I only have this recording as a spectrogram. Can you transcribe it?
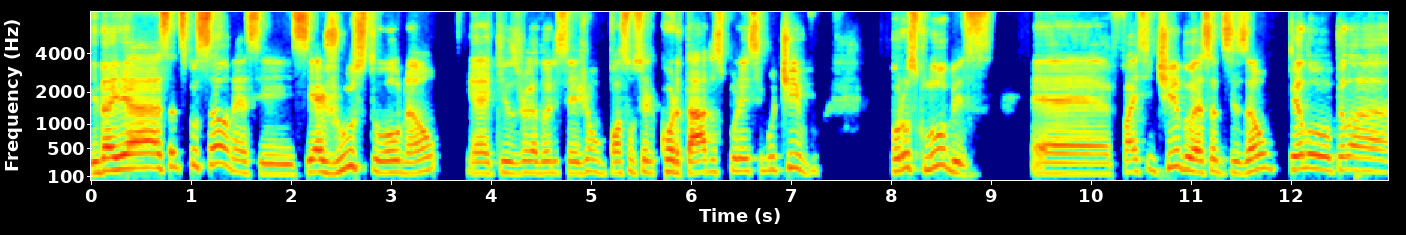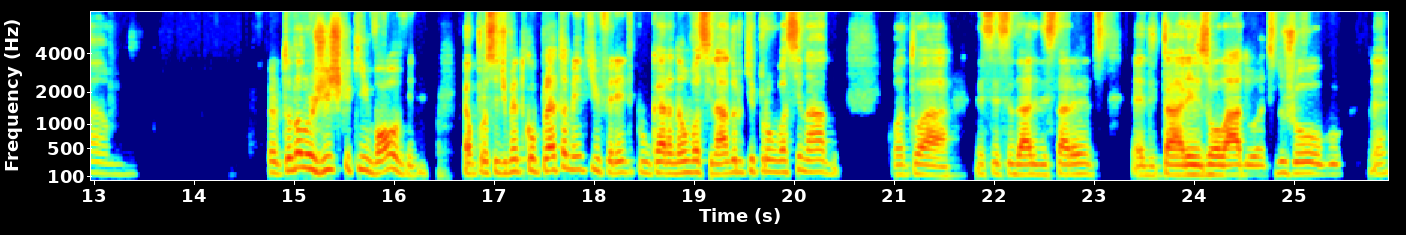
E daí essa discussão, né? Se, se é justo ou não é, que os jogadores sejam possam ser cortados por esse motivo. Por os clubes, é, faz sentido essa decisão pelo, pela, por toda a logística que envolve. Né? É um procedimento completamente diferente para um cara não vacinado do que para um vacinado, quanto à necessidade de estar antes, é, de estar isolado antes do jogo, né?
